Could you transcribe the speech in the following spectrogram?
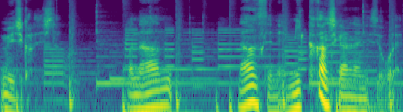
ミュージカルでした、まあ、なんなんせね3日間しかやらないんですよこれ。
